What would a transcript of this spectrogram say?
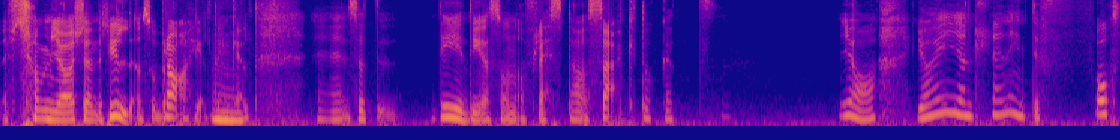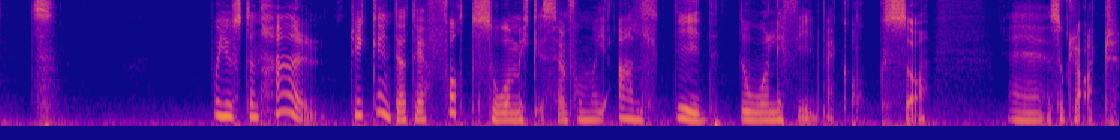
eftersom jag känner till den så bra helt mm. enkelt. Eh, så det är det som de flesta har sagt. Och att, ja, jag har egentligen inte fått på just den här tycker inte att jag har fått så mycket. Sen får man ju alltid dålig feedback också. Eh, såklart.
